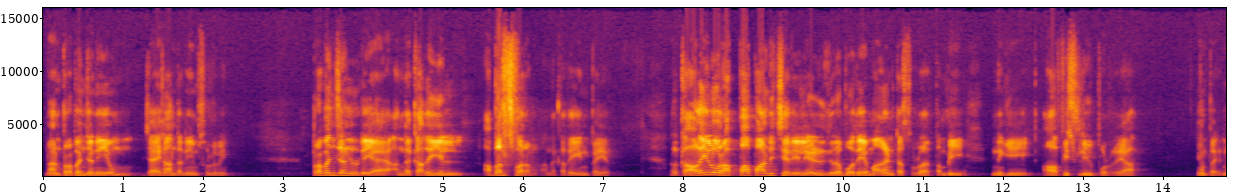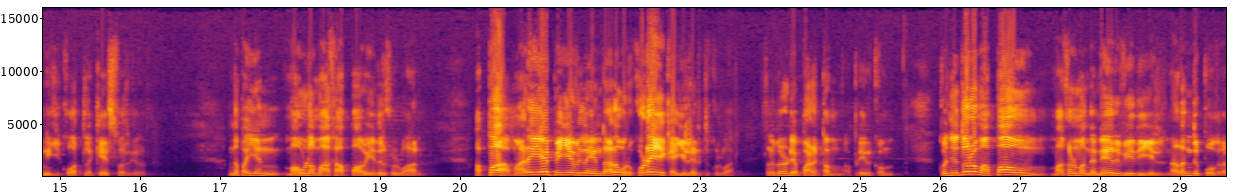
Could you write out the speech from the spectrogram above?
நான் பிரபஞ்சனையும் ஜெயகாந்தனையும் சொல்லுவேன். பிரபஞ்சனுடைய அந்த கதையில் அபஸ்வரம் அந்த கதையின் பெயர். காலையில் ஒரு அப்பா பாண்டிச்சேரியில் எழுதுகிற போதே மகன்கிட்ட சொல்லுவார் தம்பி இன்னைக்கு ஆஃபீஸ் லீவ் போடுறியா? என் ப இன்னைக்கு கோர்ட்டில் கேஸ் வருகிறது. அந்த பையன் மௌனமாக அப்பாவை எதிர்கொள்வான். அப்பா மழையே பெய்யவில்லை என்றாலும் ஒரு குடையை கையில் எடுத்துக்கொள்வார் சில பேருடைய பழக்கம் அப்படி இருக்கும். கொஞ்சம் தூரம் அப்பாவும் மகனும் அந்த நேரு வீதியில் நடந்து போகிற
